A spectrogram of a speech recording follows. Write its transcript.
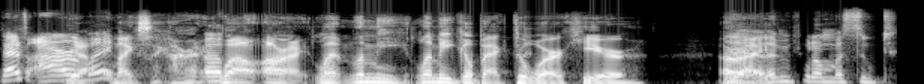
That's our yeah. money. Mike's like, all right, Uh, well, all right. Let, let me let me go back to work here. All yeah, right. Let me put on my suit.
